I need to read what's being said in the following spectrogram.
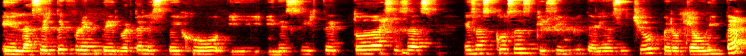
el hacerte frente, el verte al espejo y, y decirte todas esas, esas cosas que siempre te habías dicho, pero que ahorita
